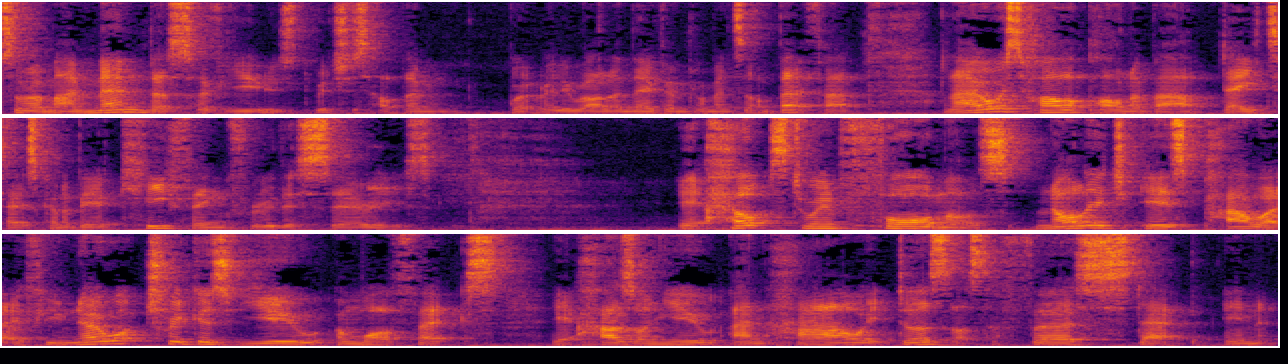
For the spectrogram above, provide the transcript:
some of my members have used, which has helped them work really well and they've implemented on Betfair. And I always harp on about data, it's going to be a key thing through this series. It helps to inform us. Knowledge is power. If you know what triggers you and what effects it has on you and how it does, that's the first step in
